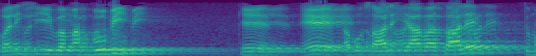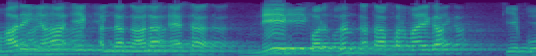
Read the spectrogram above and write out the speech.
ولی و محبوبی، کہ اے ابو صالح، یا ابا صالح، تمہارے یہاں ایک اللہ تعالیٰ ایسا نیک فرزند عطا فرمائے گا کہ وہ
